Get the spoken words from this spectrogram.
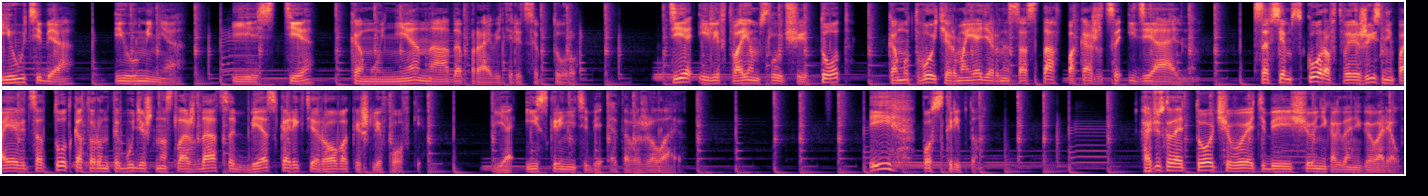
И у тебя, и у меня есть те, кому не надо править рецептуру. Те или в твоем случае тот, кому твой термоядерный состав покажется идеальным. Совсем скоро в твоей жизни появится тот, которым ты будешь наслаждаться без корректировок и шлифовки. Я искренне тебе этого желаю. И по скрипту. Хочу сказать то, чего я тебе еще никогда не говорил.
